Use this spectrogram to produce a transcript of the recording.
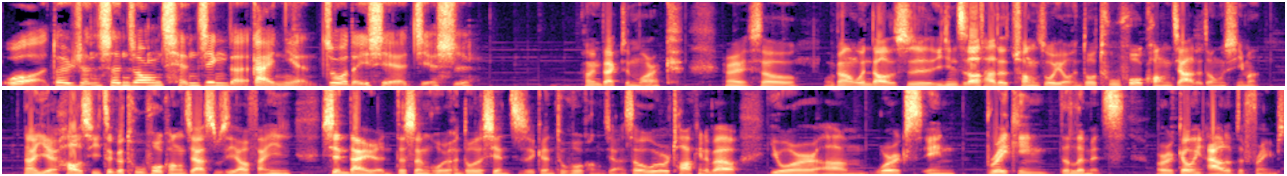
我对人生中前进的概念做的一些解释。Coming back to Mark, right? So 我刚刚问到的是，已经知道他的创作有很多突破框架的东西吗？那也好奇，这个突破框架是不是也要反映现代人的生活有很多的限制跟突破框架？So we were talking about your um, works in breaking the limits or going out of the frames.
